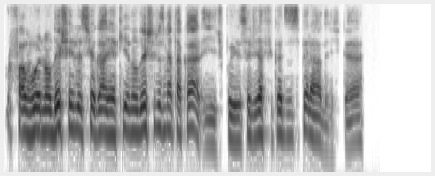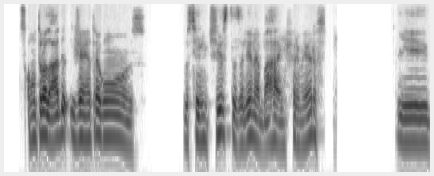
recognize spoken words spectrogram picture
Por favor, não deixe eles chegarem aqui, não deixe eles me atacar. E, tipo, isso ele já fica desesperado, ele fica descontrolado e já entra alguns dos cientistas ali, né, barra enfermeiros, e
